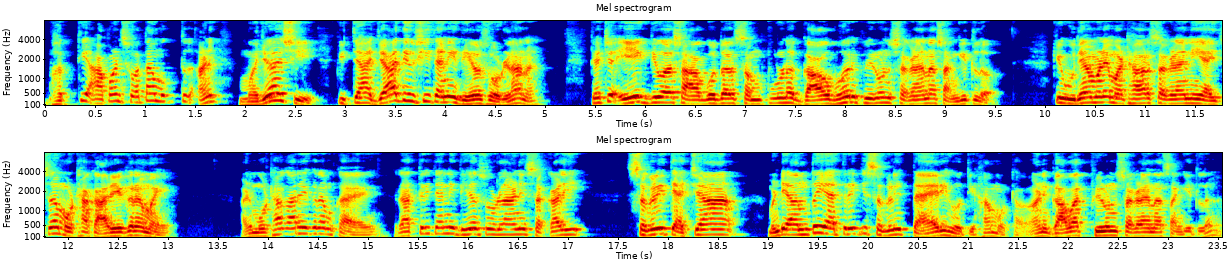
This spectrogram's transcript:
भक्ती आपण स्वतः मुक्त आणि मजा अशी की त्या ज्या दिवशी त्यांनी देह सोडला ना त्याच्या एक दिवस अगोदर संपूर्ण गावभर फिरून सगळ्यांना सांगितलं की उद्या म्हणे मठावर सगळ्यांनी यायचं मोठा कार्यक्रम आहे. आणि मोठा कार्यक्रम काय? रात्री त्यांनी देह सोडला आणि सकाळी सगळी त्याच्या म्हणजे अंतयात्रेची सगळी तयारी होती हा मोठा. आणि गावात फिरून सगळ्यांना सांगितलं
